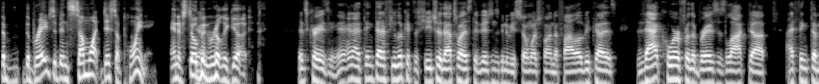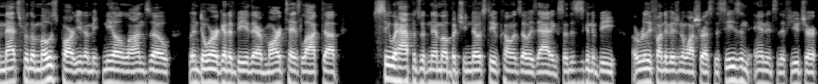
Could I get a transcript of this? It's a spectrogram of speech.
the the Braves have been somewhat disappointing and have still yeah. been really good. It's crazy. And I think that if you look at the future, that's why this division is going to be so much fun to follow because that core for the Braves is locked up. I think the Mets, for the most part, you know, McNeil, Alonso, Lindor are going to be there. Marte's locked up. See what happens with Nimmo, but you know Steve Cohen's always adding. So this is going to be a really fun division to watch the rest of the season and into the future.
